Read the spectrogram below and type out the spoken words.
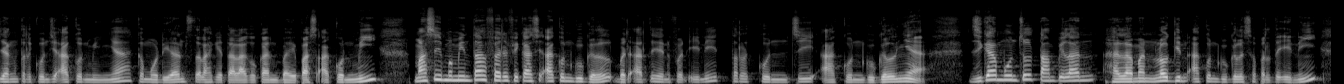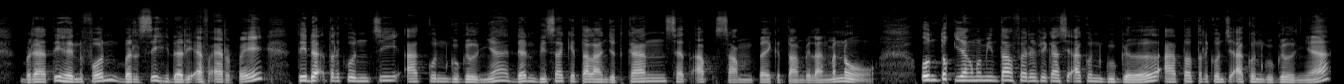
yang terkunci akun Mi-nya, kemudian setelah kita lakukan bypass akun Mi, masih meminta verifikasi akun Google, berarti handphone ini terkunci akun Google-nya. Jika muncul tampilan halaman login akun Google seperti ini, berarti handphone bersih dari FRP, tidak terkunci akun Google-nya dan bisa kita lanjutkan setup sampai ke tampilan menu. Untuk yang meminta verifikasi akun Google atau terkunci akun Google-nya,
